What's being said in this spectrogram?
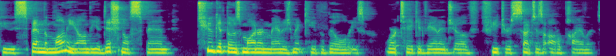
to spend the money on the additional spend to get those modern management capabilities or take advantage of features such as autopilot.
